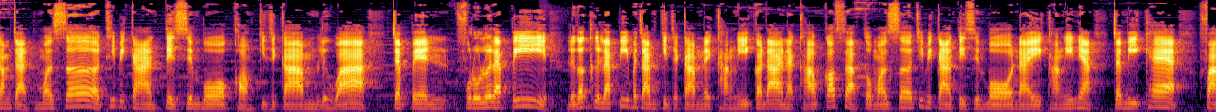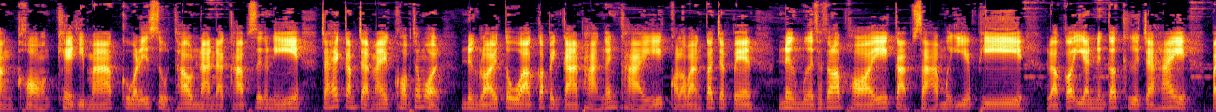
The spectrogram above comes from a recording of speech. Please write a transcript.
กำจัดมอนสเตอร์ที่มีการติดซิมโบลของกิจกรรม หรือว่าจะเป็นฟูรูลูแรปปี้หรือก็คือแรปปี้ประจำกิจกรรมในครั้งนี้ก็ได้นะครับ ก็สำหรับตัวมอนสเตอร์ที่มีการติดซิมโบลในครั้งนี้เนี่ยจะมีแค่ฝั่งของเคทิมาคุวาริสุเท่านั้นนะครับซึ่งอันนี้จะให้กำจัดมาให้ครบทั้งหมด 100 ตัวก็เป็นการผ่านเงื่อนไข ของรางวัลก็จะเป็น 10,000 Central Point กับ 30,000 EXP แล้วก็อีกอันหนึ่งก็คือจะให้ไป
